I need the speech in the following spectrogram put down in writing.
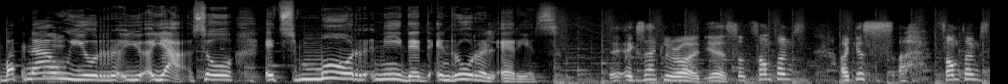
But now mm. you're you, yeah so it's more needed in rural areas. Exactly right yes. So sometimes I guess uh, sometimes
